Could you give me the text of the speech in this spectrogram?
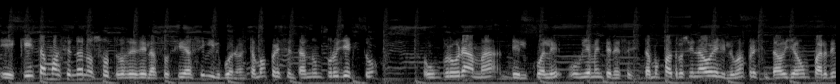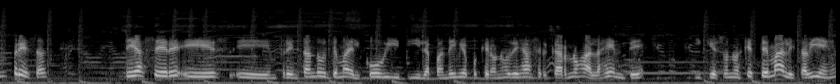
Eh, ¿Qué estamos haciendo nosotros desde la sociedad civil? Bueno, estamos presentando un proyecto o un programa del cual eh, obviamente necesitamos patrocinadores y lo hemos presentado ya a un par de empresas de hacer es eh, enfrentando el tema del COVID y la pandemia porque no nos deja acercarnos a la gente y que eso no es que esté mal, está bien,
